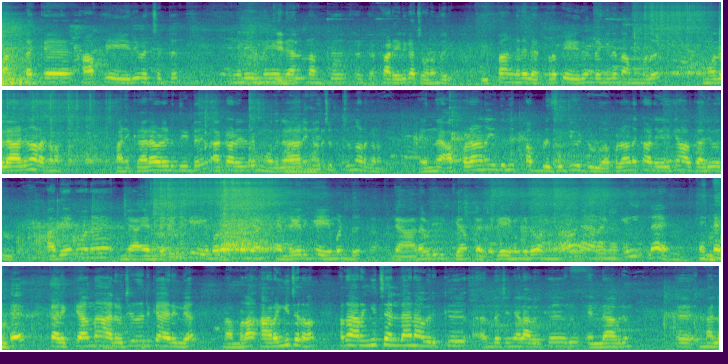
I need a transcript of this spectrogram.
പണ്ടൊക്കെ ആ പേര് വെച്ചിട്ട് ഇങ്ങനെ ഇരുന്ന് കഴിഞ്ഞാൽ നമുക്ക് കടയിൽ കച്ചവടം വരും. ഇപ്പം അങ്ങനെ ലെറ്റർ പേരുണ്ടെങ്കിലും നമ്മൾ മുതലാളി നടക്കണം. പണിക്കാരെ അവിടെ എടുത്തിട്ട് ആ കടയിൽ മുതലാളി ഇങ്ങനെ ചുറ്റും നടക്കണം. എന്ന് അപ്പോഴാണ് ഇതിന് പബ്ലിസിറ്റി കിട്ടുള്ളൂ. അപ്പോഴാണ് കടയിലേക്ക് ആൾക്കാർ വരുള്ളൂ. അതേപോലെ ഞാൻ എന്റെ കയ്യിൽ ഗെയിമറാണ് ഞാൻ. എന്റെ കയ്യിൽ ഗെയിം ഉണ്ട്. ഞാനവിടെ ഇരിക്കാം. എന്റെ ഗെയിം ഇങ്ങോട്ട് വന്നാൽ വേണമെങ്കിൽ അല്ലേ കളിക്കാമെന്ന് ആലോചിച്ചിട്ട് ഒരു കാര്യമില്ല നമ്മൾ ഇറങ്ങിച്ചെല്ലണം അത് ഇറങ്ങിച്ചെല്ലാൻ അവർക്ക് എന്താ വെച്ച് കഴിഞ്ഞാൽ അവർക്ക് ഒരു എല്ലാവരും നല്ല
